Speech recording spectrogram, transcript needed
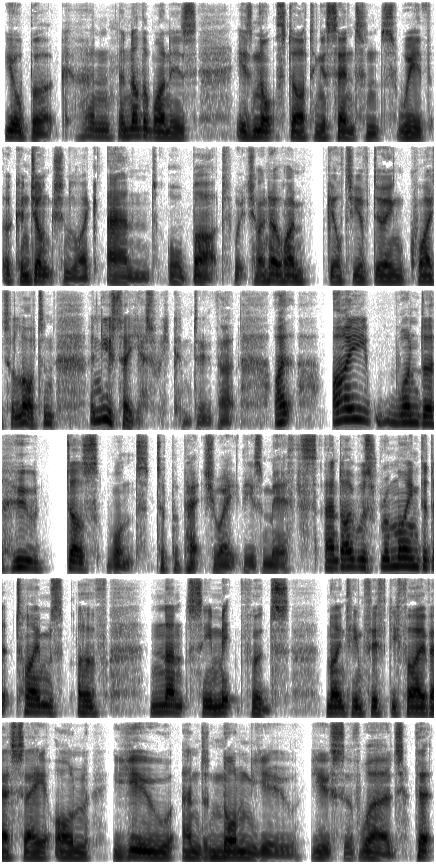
your book, and another one is is not starting a sentence with a conjunction like and or but, which I know I'm guilty of doing quite a lot. And and you say yes, we can do that. I I wonder who does want to perpetuate these myths, and I was reminded at times of Nancy Mitford's 1955 essay on U and non U use of words that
